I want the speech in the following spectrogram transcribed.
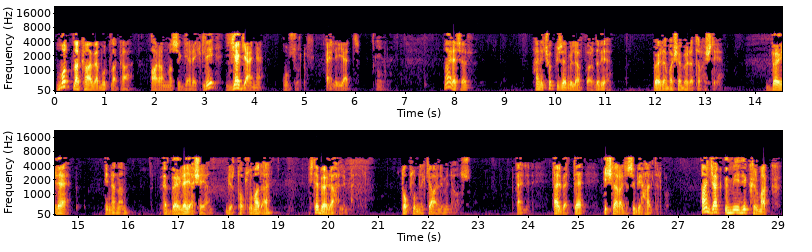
mutlaka ve mutlaka aranması gerekli yegane unsurdur. Ehliyet. Evet. Maalesef hani çok güzel bir laf vardır ya. Böyle başa böyle tıraş diye. Böyle inanan ve böyle yaşayan bir topluma da işte böyle alimler. Toplumdaki alimi ne olsun? Yani elbette içler acısı bir haldir bu. Ancak ümidi kırmak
